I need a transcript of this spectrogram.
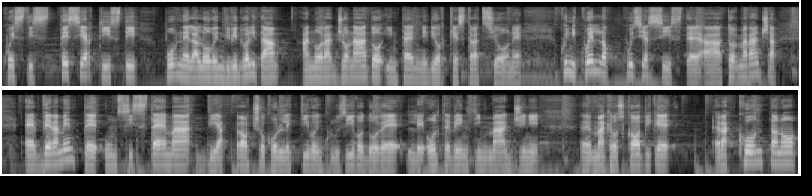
questi stessi artisti, pur nella loro individualità, hanno ragionato in termini di orchestrazione. Quindi quello a cui si assiste a Tormarancia è veramente un sistema di approccio collettivo inclusivo dove le oltre 20 immagini eh, macroscopiche raccontano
